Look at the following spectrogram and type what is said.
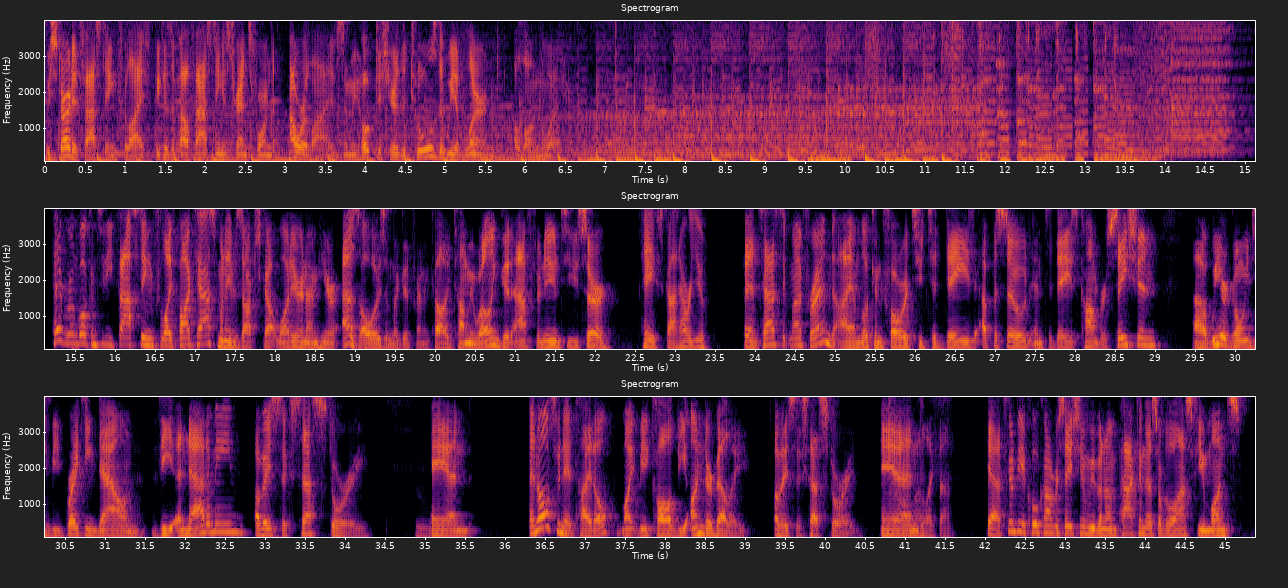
We started Fasting for Life because of how fasting has transformed our lives, and we hope to share the tools that we have learned along the way. Hey everyone, welcome to the Fasting for Life podcast. My name is Dr. Scott Watier, and I'm here as always with my good friend and colleague Tommy Welling. Good afternoon to you, sir. Hey Scott, how are you? Fantastic, my friend. I am looking forward to today's episode and today's conversation uh, we are going to be breaking down the anatomy of a success story. Ooh. And an alternate title might be called The Underbelly of a Success Story. And oh, I like that. Yeah, it's going to be a cool conversation. We've been unpacking this over the last few months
